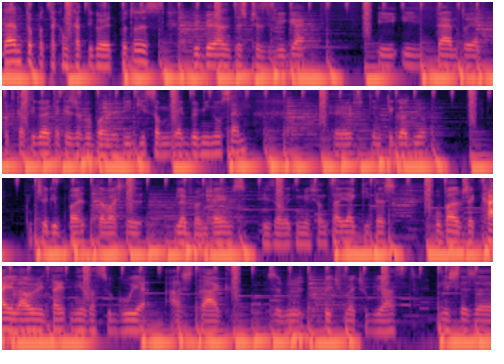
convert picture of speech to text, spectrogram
Dałem to pod taką kategorię, bo to jest wybierane też przez ligę. I, I dałem to jak pod kategorię takie, że wybory ligi są jakby minusem y, w tym tygodniu. Czyli to właśnie LeBron James i zawodnik miesiąca, jak i też uważam, że Kyle Lowry tak nie zasługuje aż tak, żeby być w meczu gwiazd. Myślę, że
